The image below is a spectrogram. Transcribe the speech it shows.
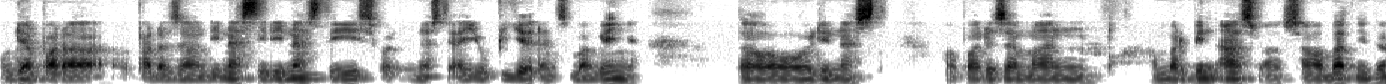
kemudian pada pada zaman dinasti-dinasti seperti dinasti Ayubiyah dan sebagainya atau dinasti pada zaman Umar bin As sahabat itu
